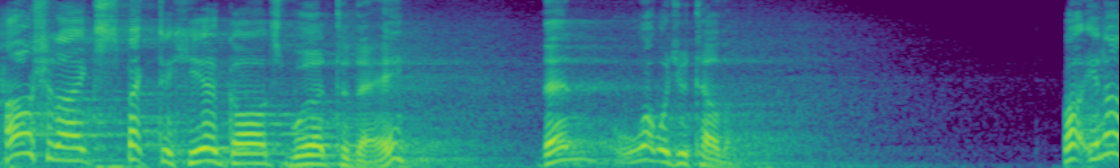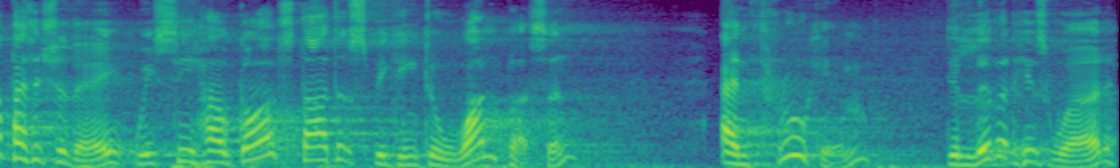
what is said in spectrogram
How should I expect to hear God's word today? Then what would you tell them? Well, in our passage today, we see how God started speaking to one person and through him delivered his word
